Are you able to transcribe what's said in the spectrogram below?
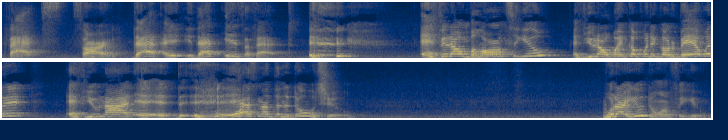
Facts. Sorry. That eh, that is a fact. if it don't belong to you, if you don't wake up with it, go to bed with it, if you're not it, it, it has nothing to do with you. What are you doing for you?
